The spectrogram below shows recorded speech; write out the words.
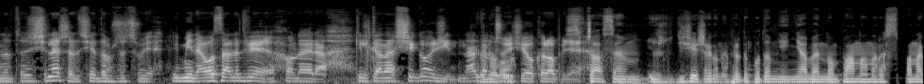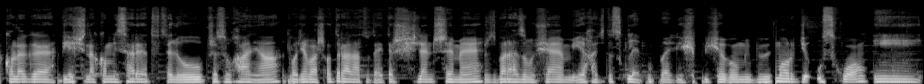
no to źle, że się dobrze czuję. Minęło zaledwie, cholera, kilkanaście godzin. Nadal No, czuję się okropnie. Z czasem, już dzisiejszego najprawdopodobniej dnia będą pana oraz pana kolegę wieść na komisariat w celu przesłuchania, ponieważ od rana tutaj też ślęczymy. Już dwa razy musiałem jechać do sklepu po jakieś picie, bo mi by mordzie uschło i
